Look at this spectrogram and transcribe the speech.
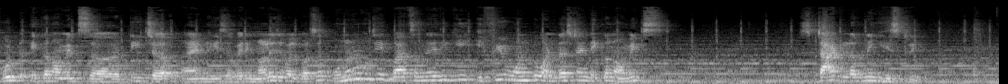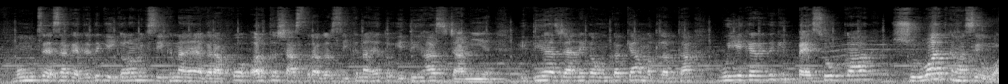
good economics teacher and he is a very knowledgeable person उन्होंने मुझे एक बात समझाई थी कि if you want to understand economics start learning history वो मुझसे ऐसा कहते थे कि इकोनॉमिक्स सीखना है, अगर आपको अर्थशास्त्र अगर सीखना है तो इतिहास जानिए। इतिहास जानने का उनका क्या मतलब था? वो ये कह रहे थे कि पैसों का शुरुआत कहाँ से हुआ?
